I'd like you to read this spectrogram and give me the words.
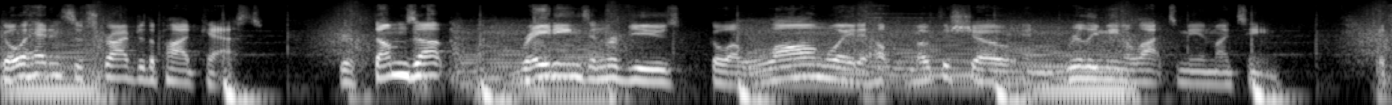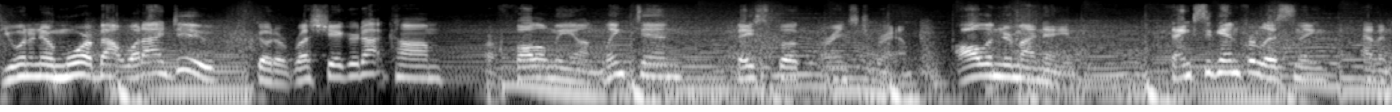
go ahead and subscribe to the podcast. Your thumbs up, ratings, and reviews go a long way to help promote the show and really mean a lot to me and my team. If you want to know more about what I do, go to russyeager.com or follow me on LinkedIn, Facebook, or Instagram, all under my name. Thanks again for listening. Have an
